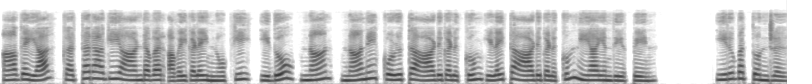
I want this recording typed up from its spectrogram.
ஆகையால் கர்த்தராகிய ஆண்டவர் அவைகளை நோக்கி இதோ நான் நானே கொழுத்த ஆடுகளுக்கும் இளைத்த ஆடுகளுக்கும் நியாயந்தீர்ப்பேன். இருபத்தொன்று.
